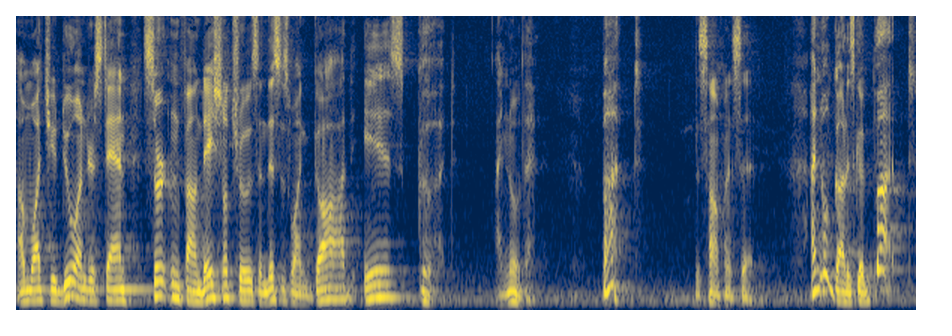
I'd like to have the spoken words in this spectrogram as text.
on what you do understand, certain foundational truths, and this is one God is good. I know that. But, the psalmist said, I know God is good, but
